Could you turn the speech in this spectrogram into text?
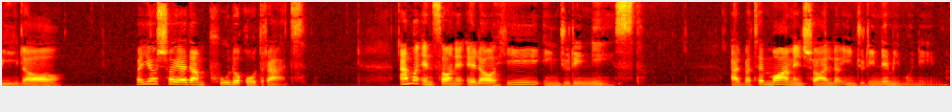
ویلا و یا شایدم پول و قدرت. اما انسان الهی اینجوری نیست. البته ما هم انشاءالله اینجوری نمیمونیم.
